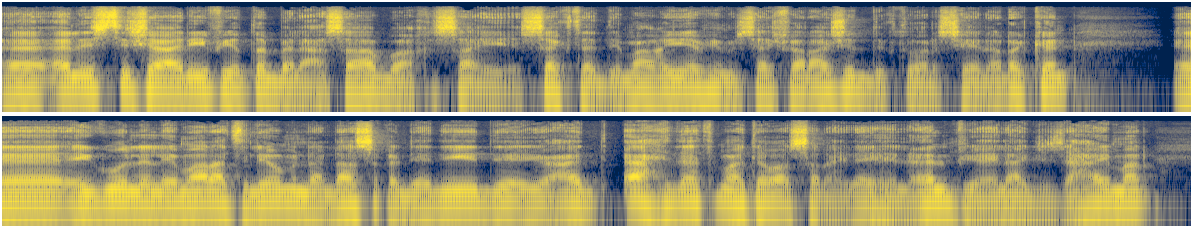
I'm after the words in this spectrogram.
الاستشاري في طب الأعصاب وأخصائي السكتة الدماغية في مستشفى راشد دكتور سيل الركن يقول للإمارات اليوم أن اللاصق الجديد يعد أحدث ما توصل إليه العلم في علاج الزهايمر آه،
